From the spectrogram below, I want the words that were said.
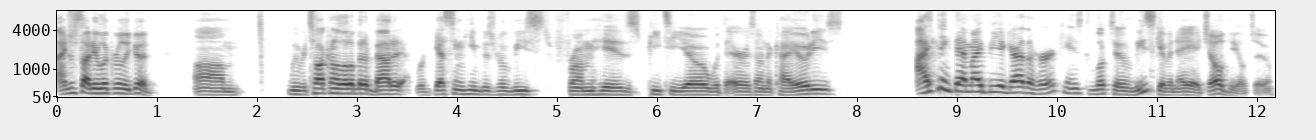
I just thought he looked really good. Um, we were talking a little bit about it. We're guessing he was released from his PTO with the Arizona Coyotes. I think that might be a guy the Hurricanes could look to at least give an AHL deal to.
